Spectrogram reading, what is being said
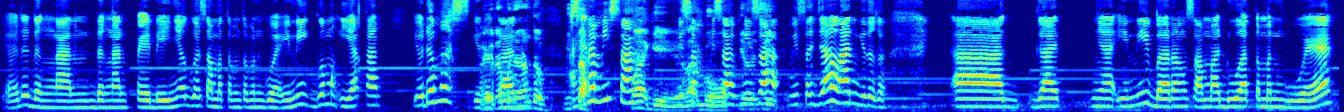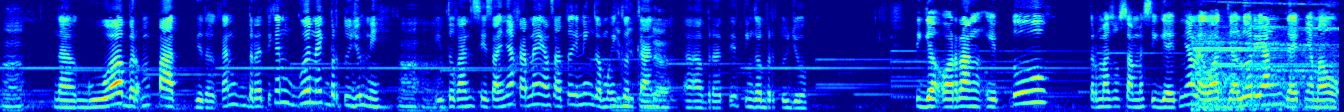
ya udah dengan dengan PD-nya gue sama teman-teman gue ini gue mengiyakan ya udah mas gitu Akhirnya kan tuh, bisa. akhirnya misah Wah, gila, misah misah sih. misah misah jalan gitu kan Eh, guide-nya ini bareng sama dua temen gue Hah? nah gue berempat gitu kan berarti kan gue naik bertujuh nih Aha. itu kan sisanya karena yang satu ini nggak mau ikut kan. Eh, berarti tinggal bertujuh tiga orang itu termasuk sama si guide-nya lewat jalur yang guide-nya mau.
